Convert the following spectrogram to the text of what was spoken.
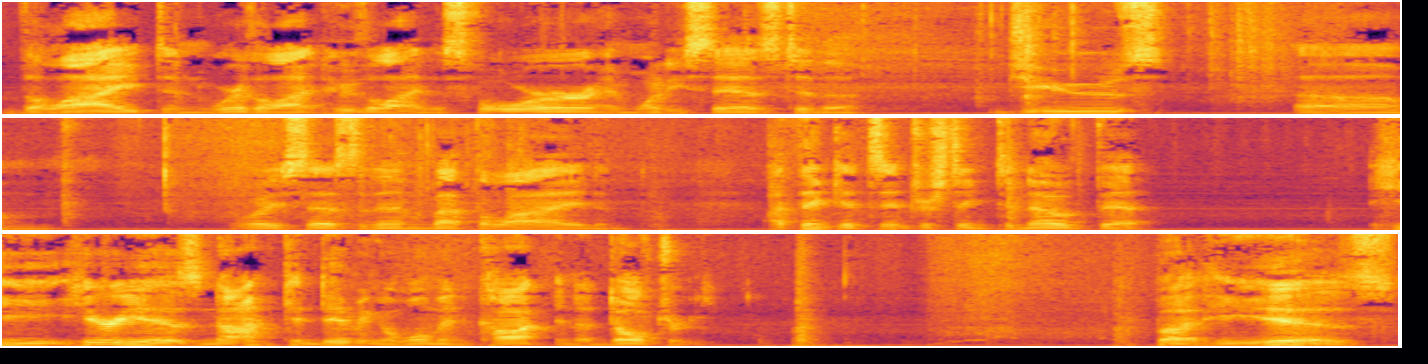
the light and where the light, who the light is for, and what he says to the Jews, um, what he says to them about the light. And I think it's interesting to note that he here he is not condemning a woman caught in adultery, but he is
